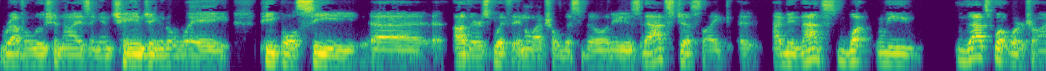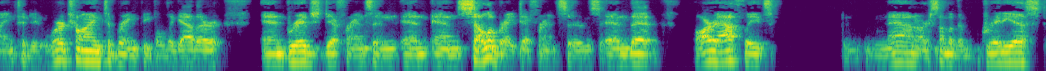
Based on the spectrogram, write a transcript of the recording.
revolutionizing and changing the way people see uh, others with intellectual disabilities. That's just like, I mean, that's what we that's what we're trying to do. We're trying to bring people together and bridge difference and and and celebrate differences and that our athletes man are some of the grittiest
